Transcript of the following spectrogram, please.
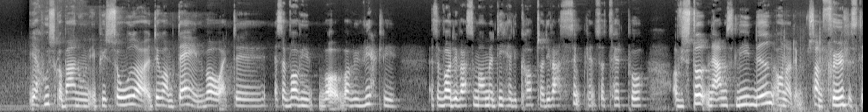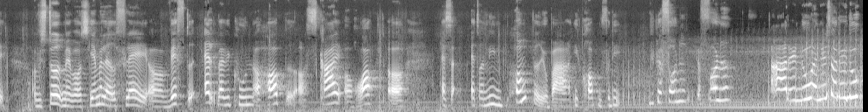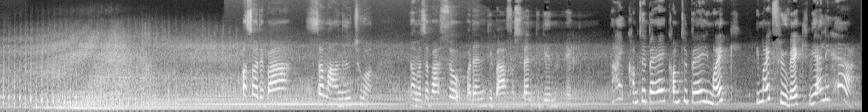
Jeg husker bare nogle episoder, det var om dagen, hvor, at, øh, altså, hvor, vi, hvor, hvor vi virkelig, altså, hvor det var som om, at de helikopter, de var simpelthen så tæt på, og vi stod nærmest lige nedenunder dem. Sådan føltes det. Og vi stod med vores hjemmelavede flag og viftede alt, hvad vi kunne, og hoppede og skreg og råbte. Og altså, adrenalin pumpede jo bare i kroppen, fordi vi bliver fundet, vi bliver fundet. Ah, det er nu, Anissa, det er nu. Og så er det bare så meget nedtur, når man så bare så, hvordan de bare forsvandt igen. Ikke? Nej, kom tilbage, kom tilbage, I må, ikke, I må ikke flyve væk, vi er lige her.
